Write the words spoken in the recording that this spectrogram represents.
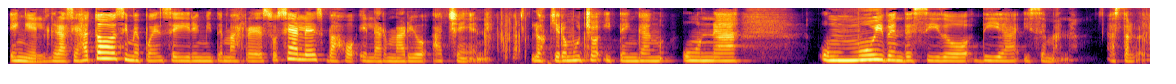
en él. Gracias a todos y me pueden seguir en mis demás redes sociales bajo el armario HN. Los quiero mucho y tengan una un muy bendecido día y semana. Hasta luego.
